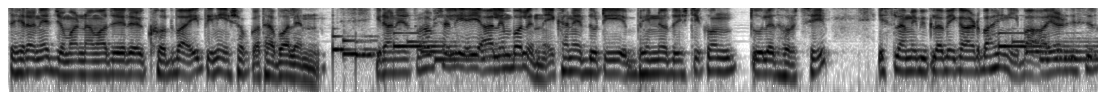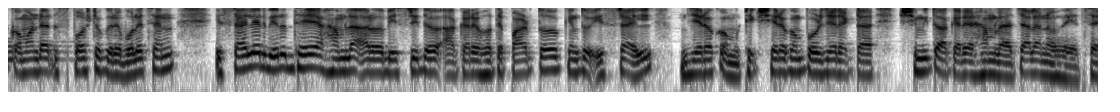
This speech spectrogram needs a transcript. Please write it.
তেহরানে জুমার নামাজের খোদবাই তিনি এসব কথা বলেন। ইরানের প্রভাবশালী এই আলেম বলেন, এখানে দুটি ভিন্ন দৃষ্টিকোণ তুলে ধরছি। ইসলামী বিপ্লবী গার্ড বাহিনী বা আইআরজিসির কমান্ডার স্পষ্ট করে বলেছেন, ইসরায়েলের বিরুদ্ধে হামলা আরও বিস্তৃত আকারে হতে পারত, কিন্তু ইসরায়েল যেরকম, ঠিক সেরকম পর্যায়ের একটা সীমিত আকারের হামলা চালানো হয়েছে।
